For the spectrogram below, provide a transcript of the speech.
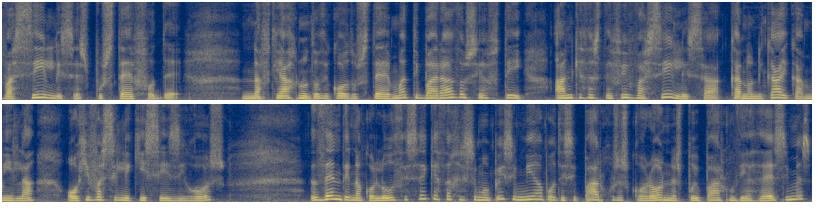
βασίλισσες που στέφονται να φτιάχνουν το δικό τους στέμα, την παράδοση αυτή, αν και θα στεφεί βασίλισσα, κανονικά η Καμίλα, όχι βασιλική σύζυγος, δεν την ακολούθησε και θα χρησιμοποιήσει μία από τις υπάρχουσες κορώνες που υπάρχουν διαθέσιμες,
